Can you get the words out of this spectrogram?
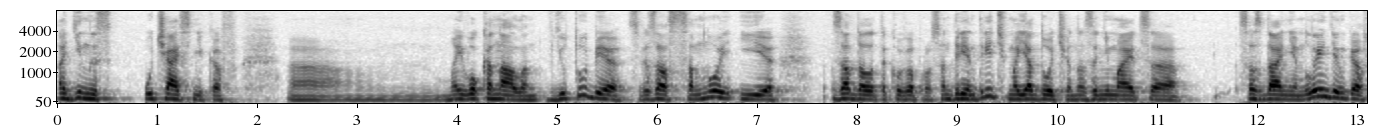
один из участников э, моего канала в Ютубе связался со мной и задала такой вопрос. Андрей Андреевич, моя дочь, она занимается созданием лендингов,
